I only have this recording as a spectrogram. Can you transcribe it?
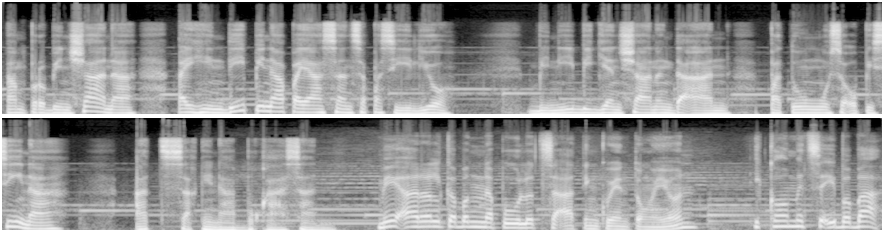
ang probinsyana ay hindi pinapayasan sa pasilyo. Binibigyan siya ng daan patungo sa opisina at sa kinabukasan. May aral ka bang napulot sa ating kwento ngayon? I-comment sa ibaba.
